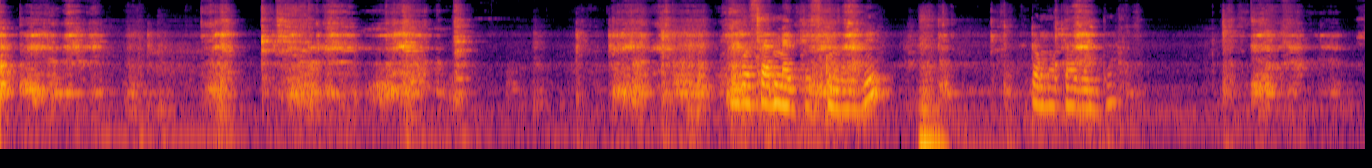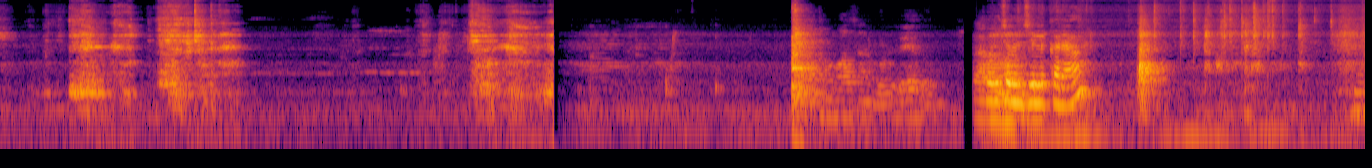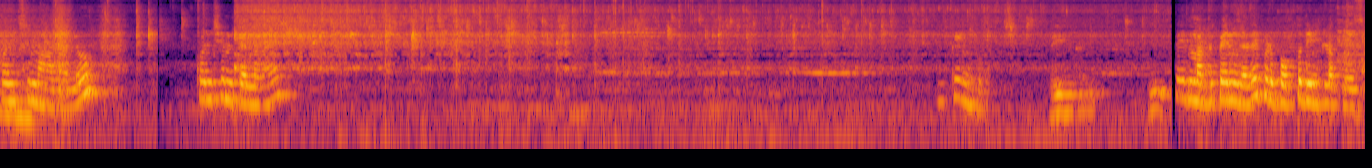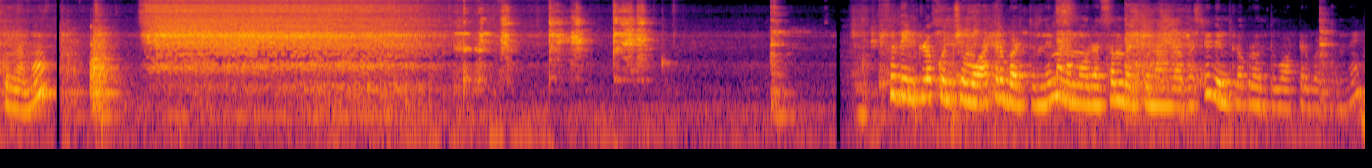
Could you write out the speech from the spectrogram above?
ఒకసారి మెల్ట్ చేసుకుందాం ఇది టమోటా అంతా కొంచెం జీలకర్ర కొంచెం ఆవాలు కొంచెం తెల్లవాయి ఇంకా ఇంకో ఇది మగ్గిపోయింది కదా ఇప్పుడు పప్పు దీంట్లోకి వేసుకున్నాము సో దీంట్లో కొంచెం వాటర్ పడుతుంది మనము రసం పెడుతున్నాం కాబట్టి దీంట్లో కొంత వాటర్ పడుతుంది.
